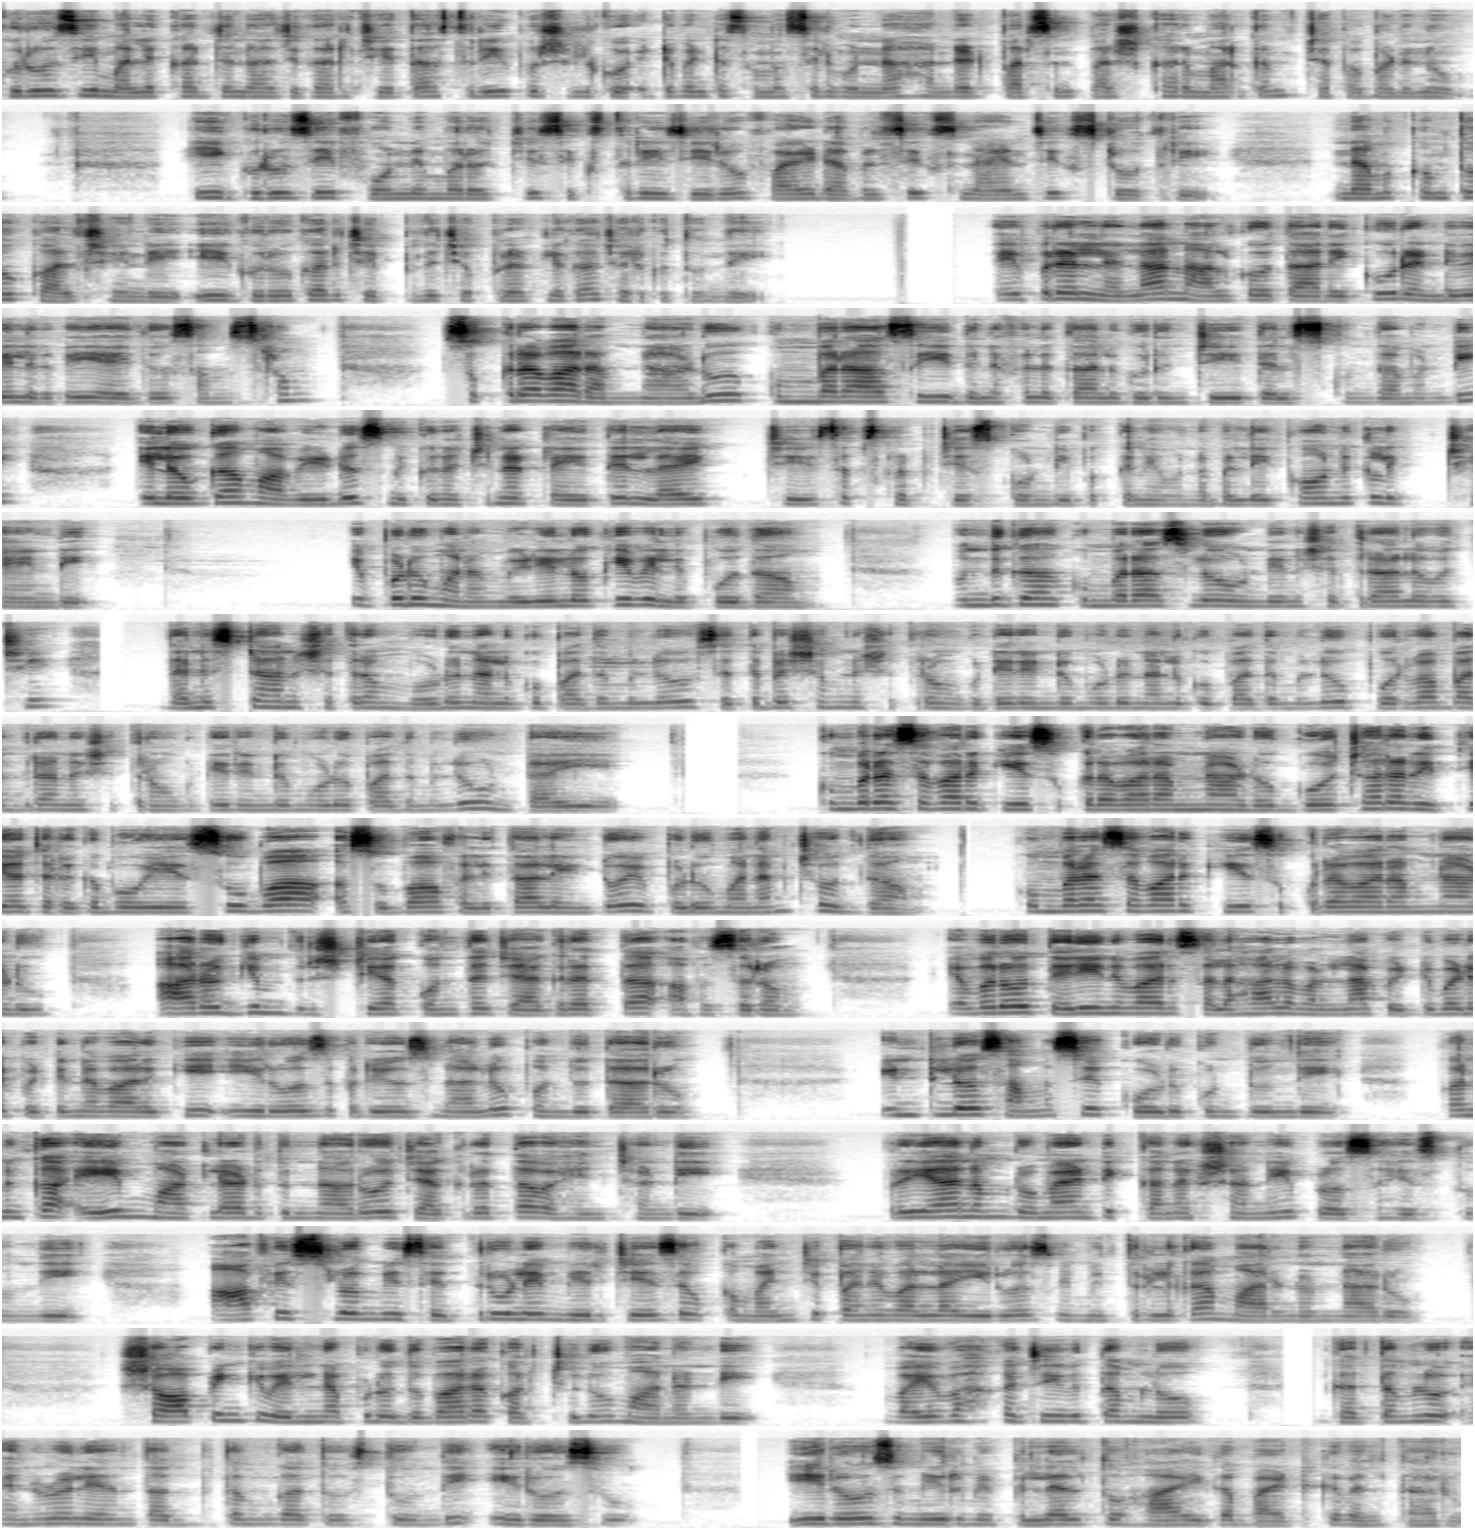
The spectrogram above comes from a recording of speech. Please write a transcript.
గురూజీ మల్లికార్జునరాజు గారి చేత స్త్రీ పురుషులకు ఎటువంటి సమస్యలు ఉన్నా హండ్రెడ్ పర్సెంట్ పరిష్కార మార్గం చెప్పబడును. ఈ గురూజీ ఫోన్ నెంబర్ వచ్చి six three zero five double six nine six two three. నమ్మకంతో కాల్ చేయండి. ఈ గురువుగారు చెప్పింది చెప్పినట్లుగా జరుగుతుంది. ఏప్రిల్ నెల నాలుగో తారీఖు రెండు వేల ఇరవై ఐదో సంవత్సరం. శుక్రవారం నాడు కుంభరాశి దినఫలితాల గురించి తెలుసుకుందామండి. ఇలాగా మా వీడియోస్ మీకు నచ్చినట్లయితే లైక్ చేసి సబ్స్క్రైబ్ చేసుకోండి. పక్కనే ఉన్న బెల్ ఐకాన్ క్లిక్ చేయండి. ఇప్పుడు మనం వీడియోలోకి వెళ్ళిపోదాం. ముందుగా కుంభరాశిలో ఉండే నక్షత్రాలు వచ్చి ధనిష్ట నక్షత్రం మూడు నాలుగు పదములు శతభిషం నక్షత్రం ఒకటి రెండు మూడు నాలుగు పదములు పూర్వభద్ర నక్షత్రం ఒకటి రెండు మూడు పదములు ఉంటాయి. కుంభరాశి వారికి శుక్రవారం నాడు గోచార రీత్యా జరగబోయే శుభ అశుభ ఫలితాలేంటో ఇప్పుడు మనం చూద్దాం. కుంభరాశి వారికి శుక్రవారం నాడు ఆరోగ్యం దృష్ట్యా కొంత జాగ్రత్త అవసరం. ఎవరో తెలియని వారి సలహాల వలన పెట్టుబడి పెట్టిన వారికి ఈ రోజు ప్రయోజనాలు పొందుతారు. ఇంటిలో సమస్య కోడుకుంటుంది. కనుక ఏం మాట్లాడుతున్నారో జాగ్రత్త వహించండి. ప్రయాణం రొమాంటిక్ కనెక్షన్ని ప్రోత్సహిస్తుంది. ఆఫీస్లో మీ శత్రువులే మీరు చేసే ఒక మంచి పని వల్ల ఈరోజు మీ మిత్రులుగా మారనున్నారు. షాపింగ్కి వెళ్ళినప్పుడు దుబారా ఖర్చులు మానండి. వైవాహిక జీవితంలో గతంలో ఎన్నడూ లేనంత అద్భుతంగా తోస్తుంది ఈరోజు ఈరోజు మీరు మీ పిల్లలతో హాయిగా బయటకు వెళ్తారు.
